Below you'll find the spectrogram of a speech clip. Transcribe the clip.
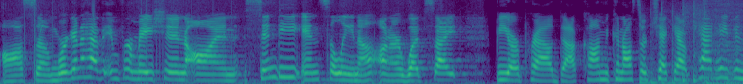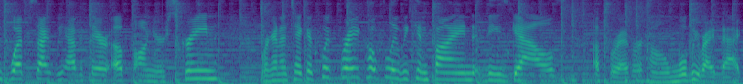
Awesome. We're going to have information on Cindy and Selena on our website, brproud.com. You can also check out Cat Haven's website. We have it there up on your screen. We're going to take a quick break. Hopefully we can find these gals a forever home. We'll be right back.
